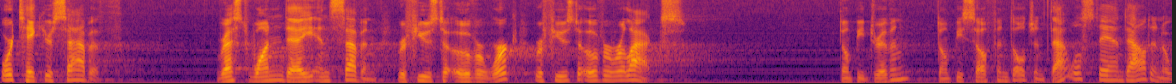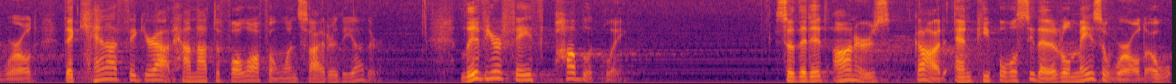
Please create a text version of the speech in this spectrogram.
Or take your Sabbath. Rest one day in seven. Refuse to overwork. Refuse to over relax. Don't be driven. Don't be self indulgent. That will stand out in a world that cannot figure out how not to fall off on one side or the other. Live your faith publicly so that it honors God and people will see that. It'll amaze a world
